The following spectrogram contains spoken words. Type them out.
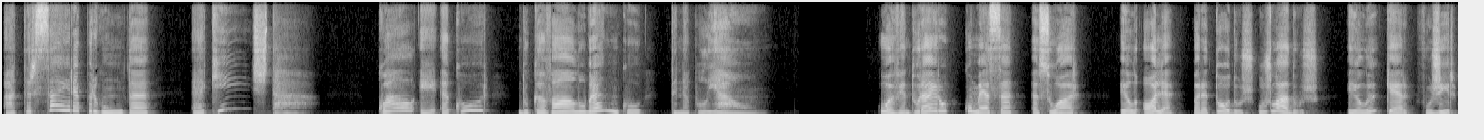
à terceira pergunta. Aqui está. Qual é a cor do cavalo branco de Napoleão? O aventureiro começa a suar. Ele olha para todos os lados. Ele quer fugir.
